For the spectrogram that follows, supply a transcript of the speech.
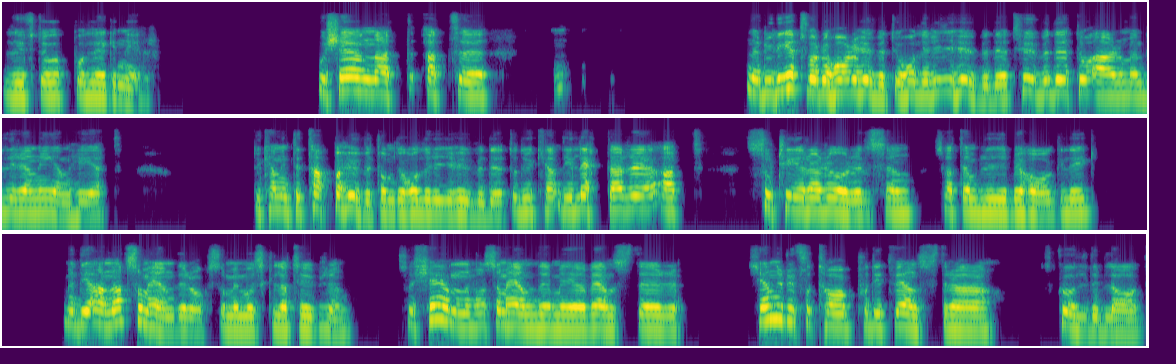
Lyft upp och lägg ner. Och känn att, att eh, när du vet vad du har i huvudet, du håller i huvudet, huvudet och armen blir en enhet. Du kan inte tappa huvudet om du håller i huvudet och du kan, det är lättare att sortera rörelsen så att den blir behaglig. Men det är annat som händer också med muskulaturen. Så känn vad som händer med vänster... Känner du får tag på ditt vänstra skulderblad?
